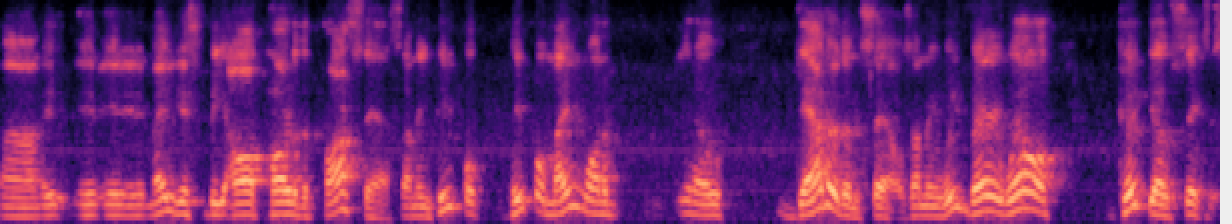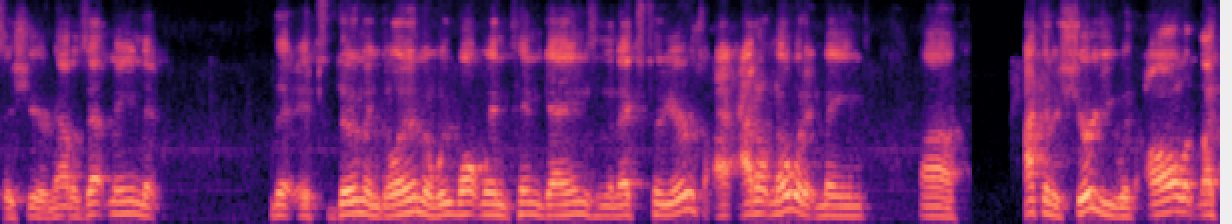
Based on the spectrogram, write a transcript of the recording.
Um, it, it, it may just be all part of the process. I mean, people people may want to, you know, gather themselves. I mean, we very well could go six this year. Now, does that mean that that it's doom and gloom and we won't win ten games in the next two years? I, I don't know what it means. Uh, I can assure you, with all of, like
